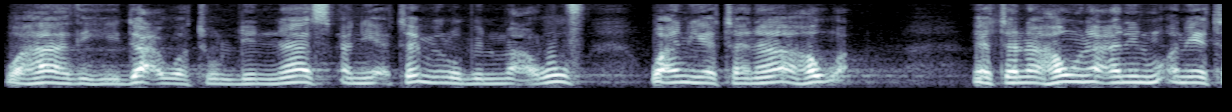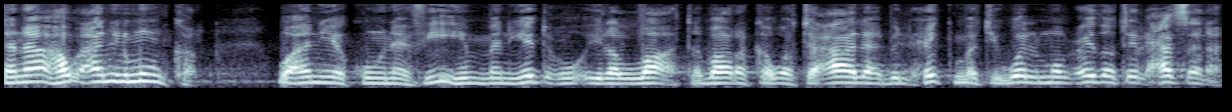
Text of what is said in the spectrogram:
وهذه دعوة للناس أن يأتمروا بالمعروف وأن يتناهوا يتناهون عن أن يتناهوا عن المنكر وأن يكون فيهم من يدعو إلى الله تبارك وتعالى بالحكمة والموعظة الحسنة.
